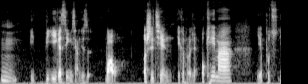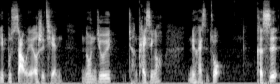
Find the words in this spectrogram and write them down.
嗯，你第一个心想就是，哇，二十千一个 project，OK 吗？也不也不少嘞，二十千，然后你就会很开心哦，你就开始做。可是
